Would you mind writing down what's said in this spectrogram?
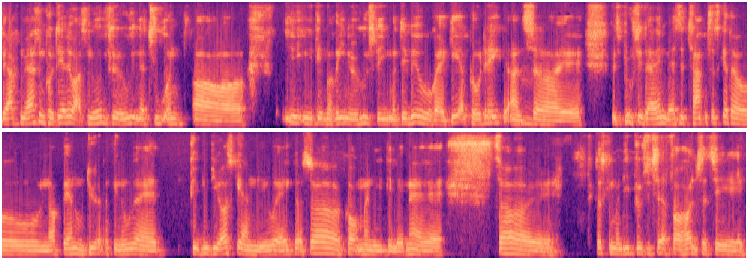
være opmærksom på, det er det jo altså noget, vi flytter ud i naturen, og i, i det marine økosystem, og det vil jo reagere på det, ikke? Altså, mm. øh, hvis pludselig der er en masse tang, så skal der jo nok være nogle dyr, der finder ud af, at det vil de også gerne leve af, ikke? Og så kommer man i et dilemma, så, øh, så skal man lige pludselig til at forholde sig til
